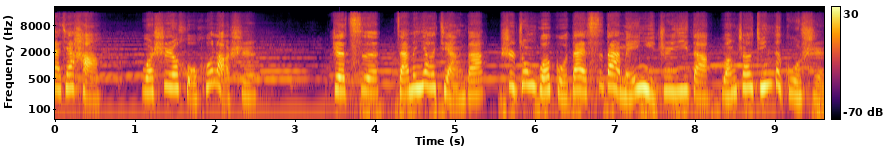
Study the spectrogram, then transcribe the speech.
大家好，我是虎虎老师。这次咱们要讲的是中国古代四大美女之一的王昭君的故事。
